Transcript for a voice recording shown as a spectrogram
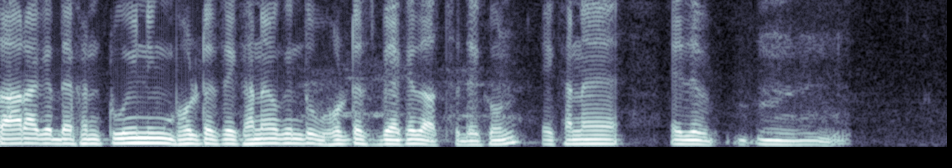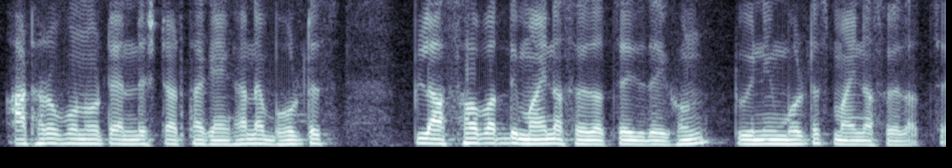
তার আগে দেখেন টুইনিং ভোল্টেজ এখানেও কিন্তু ভোল্টেজ ব্যাকে যাচ্ছে, দেখুন। এখানে এই যে আঠারো পনেরো ট্যান্ডেস্টার থাকে, এখানে ভোল্টেজ প্লাস হওয়ার দিয়ে মাইনাস হয়ে যাচ্ছে, এই যে দেখুন টুইনিং ভোল্টেজ মাইনাস হয়ে যাচ্ছে।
